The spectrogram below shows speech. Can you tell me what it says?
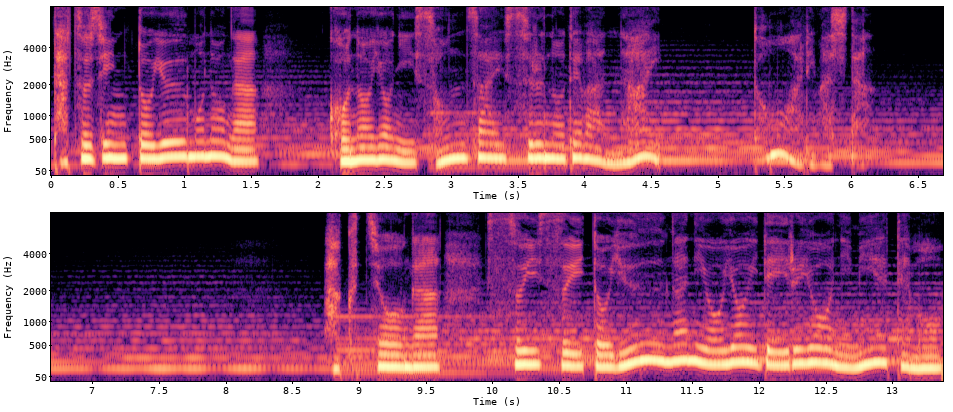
達人というものがこの世に存在するのではないともありました。白鳥がすいすいと優雅に泳いでいるように見えても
